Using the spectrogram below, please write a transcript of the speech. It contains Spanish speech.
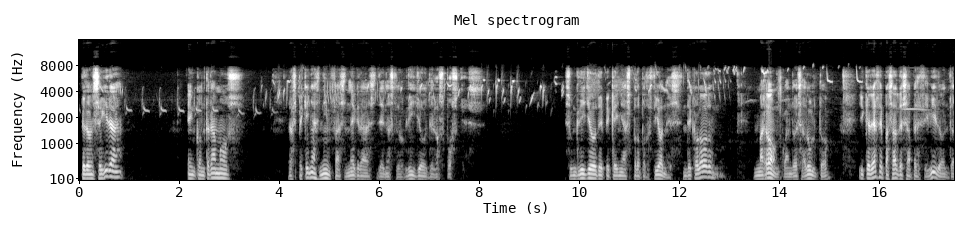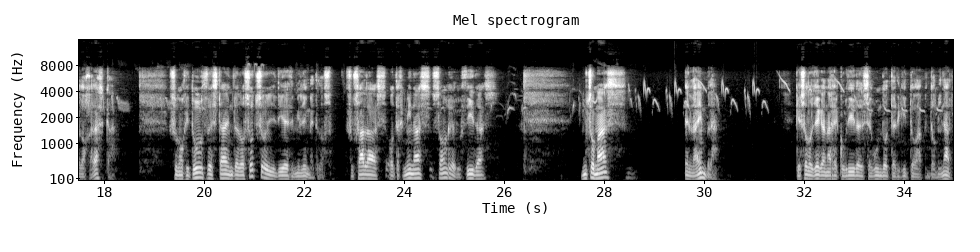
Pero enseguida encontramos las pequeñas ninfas negras de nuestro grillo de los bosques. Es un grillo de pequeñas proporciones, de color marrón cuando es adulto, y que le hace pasar desapercibido entre la hojarasca. Su longitud está entre los 8 y 10 milímetros. Sus alas o terminas son reducidas, mucho más en la hembra, que solo llegan a recubrir el segundo terguito abdominal.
